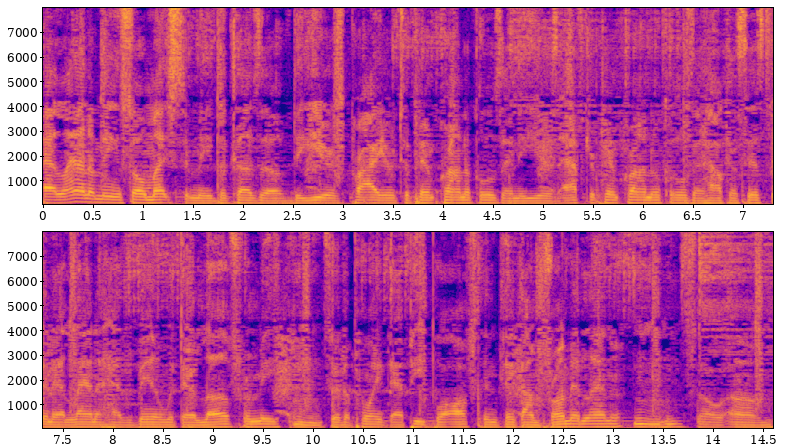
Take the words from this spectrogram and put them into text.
Atlanta means so much to me because of the years prior to Pimp Chronicles and the years after Pimp Chronicles and how consistent Atlanta has been with their love for me to the point that people often think I'm from Atlanta. So um,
